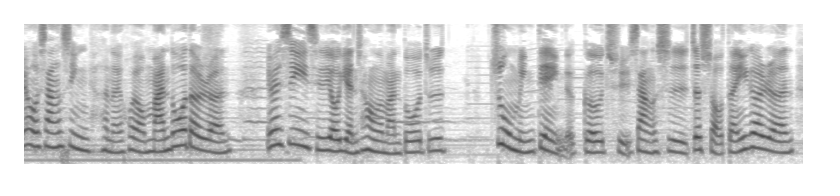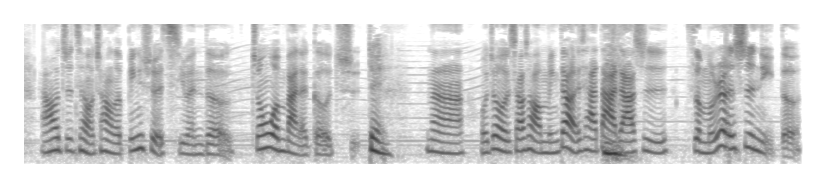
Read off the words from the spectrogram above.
因为我相信可能会有蛮多的人，因为心怡其实有演唱了蛮多就是著名电影的歌曲，像是这首《等一个人》，然后之前有唱的《冰雪奇缘》的中文版的歌曲。对，那我就小小明调一下大家是怎么认识你的，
